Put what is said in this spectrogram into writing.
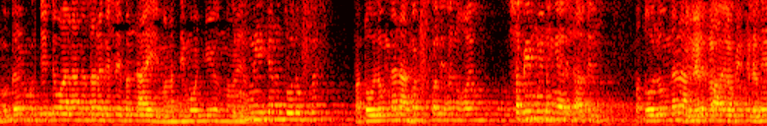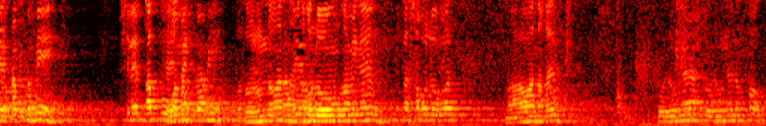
Huwag kayong magtitiwala na talaga sa ibang lahi. Mga demonyo yun, mga yan. Humingi ka ng tulong, pre. Patulong na lang. Magpali ano kayo. Sabihin mo yung nangyari sa atin. Patulong na lang. Sinet up kami, sinet Sinet up kami. Sinet up po kami. up kami. Patulong naman, Ano nasa kulungan kami ngayon. Nasa kulungan. Maawa na kayo. Tulong na lang, tulong na lang po.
